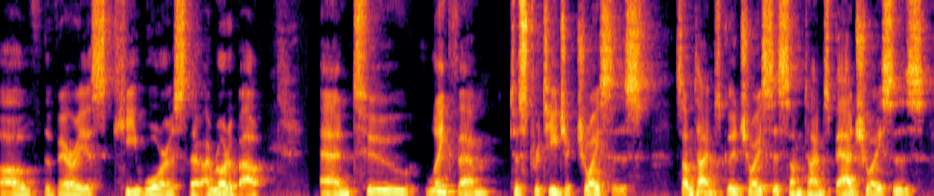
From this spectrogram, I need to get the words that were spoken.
of the various key wars that I wrote about and to link them to strategic choices, sometimes good choices, sometimes bad choices,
